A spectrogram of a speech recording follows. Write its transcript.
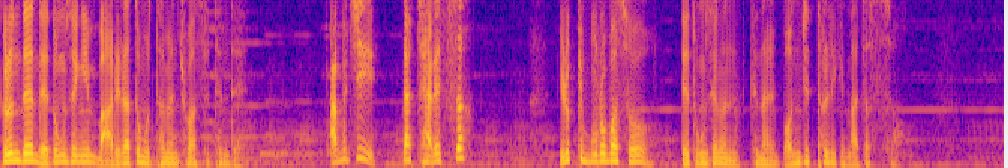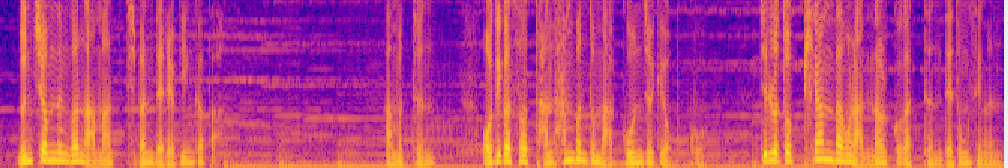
그런데 내 동생이 말이라도 못하면 좋았을 텐데 아버지 나 잘했어? 이렇게 물어봐서 내 동생은 그날 먼지 털리게 맞았어. 눈치 없는 건 아마 집안 내력인가 봐. 아무튼 어디 가서 단 한 번도 맞고 온 적이 없고 찔러도 피 한 방울 안 나올 것 같은 내 동생은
